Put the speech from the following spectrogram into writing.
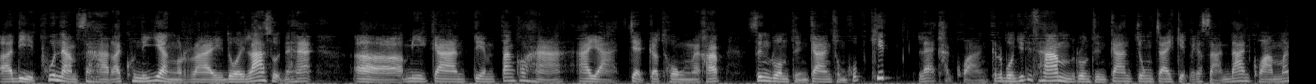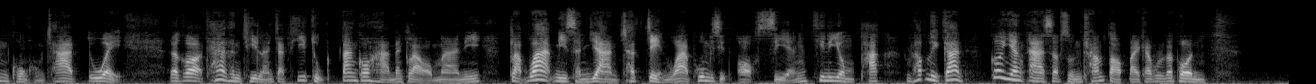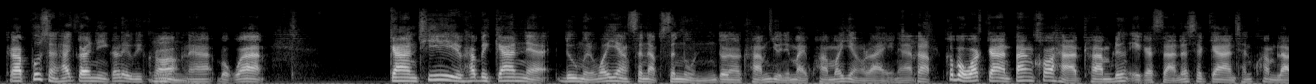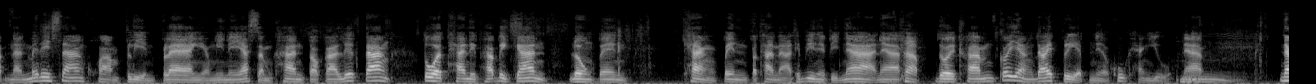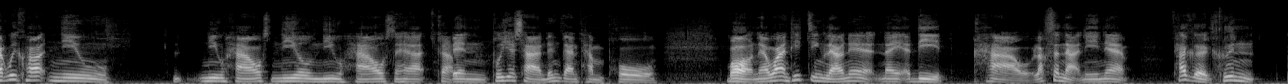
อดีตผู้นำสหรัฐคนนี้อย่างไร โดยล่าสุดนะฮะมีการเตรียมตั้งข้อหาอาญาเจ็ดกระทงนะครับ ซึ่งรวมถึงการสมคบคิด และขัดขวางกระบวนยุติธรรม รวมถึงการจงใจเก็บเอกสารด้านความมั่นคงของชาติด้วย แล้วก็แท้ทันทีหลังจากที่ถูกตั้งข้อหาดังกล่าวออกมานี้ กลับว่ามีสัญญาณชัดเจนว่าผู้มีสิทธิ์ออกเสียงที่นิยมพรรครีพับลิกันก็ยังอาจสับสนทรัมป์ต่อไปครับคุณรัฐพลครับผู้สันทัดกรณีก็เลยวิเคราะห์นะฮะบอกว่า การที่พับลิกันเนี่ยดูเหมือนว่ายังสนับสนุนโดนัลด์ทรัมป์อยู่ในหมายความว่าอย่างไรนะครับครับเขาบอกว่าการตั้งข้อหาทรัมป์เรื่องเอกสารราชการชั้นความลับนั้นไม่ได้สร้างความเปลี่ยนแปลงอย่างมีนัยสำคัญต่อการเลือกตั้งตัวแทนริพับลิกันลงเป็นแข่งเป็นประธานาธิบดีในปีหน้านะครับครับ โดยทรัมป์ก็ยังได้เปรียบเหนือคู่แข่งอยู่นะครับนักวิเคราะห์นิวนิวเฮาส์นิวนิวเฮาส์นะฮะครับเป็นผู้เชี่ยวชาญเรื่องการทำโพล บอกนะว่าที่จริงแล้วเนี่ยในอดีตข่าวลักษณะนี้เนี่ย ถ้าเกิดขึ้น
